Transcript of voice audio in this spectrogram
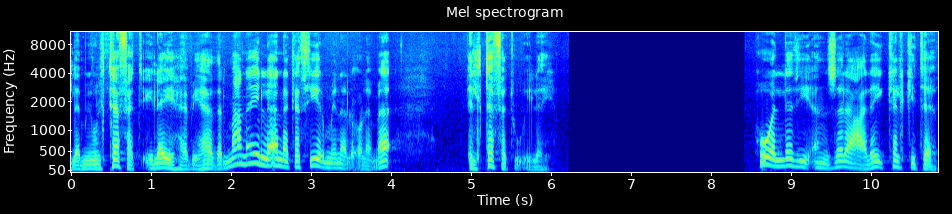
لم يلتفت إليها بهذا المعنى إلا أن كثير من العلماء التفتوا إليه. هو الذي أنزل عليك الكتاب.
